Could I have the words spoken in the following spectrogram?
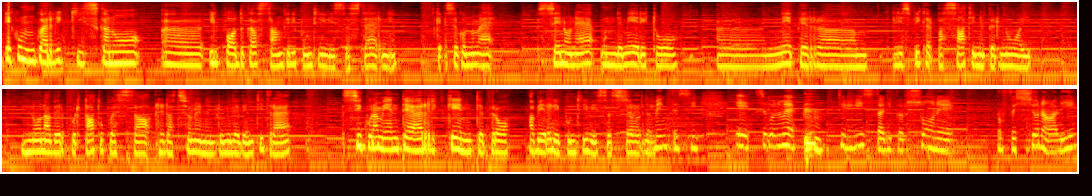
e comunque arricchiscano eh, il podcast anche di punti di vista esterni, che secondo me se non è un demerito eh, né per eh, gli speaker passati né per noi non aver portato questa redazione nel 2023, sicuramente è arricchente però avere dei punti di vista esterni. Assolutamente sì. E secondo me punti di vista di persone professionali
